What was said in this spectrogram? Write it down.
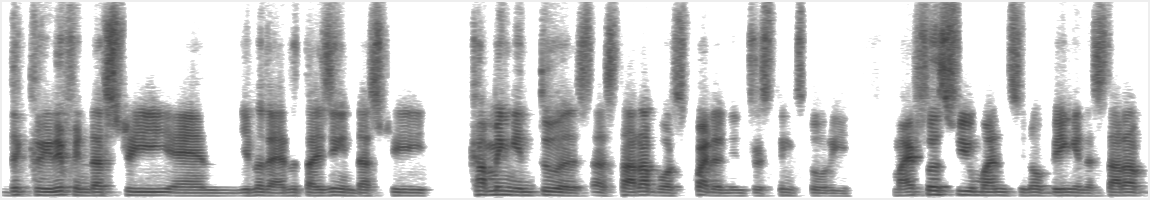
the creative industry and you know the advertising industry coming into a, a, startup was quite an interesting story. My first few months, you know, being in a startup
